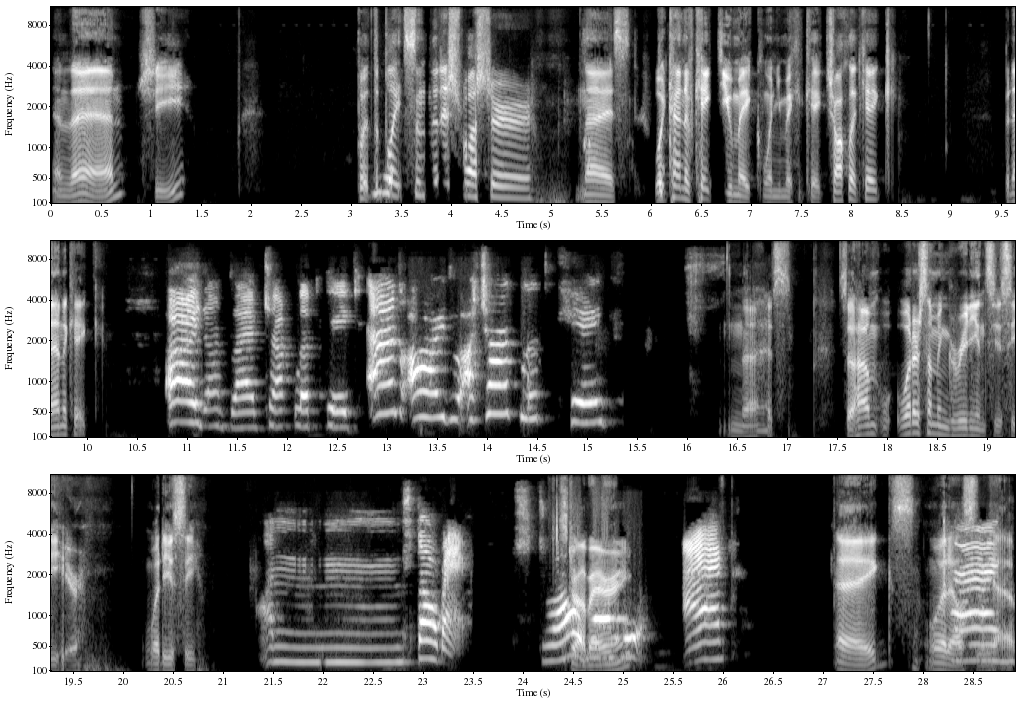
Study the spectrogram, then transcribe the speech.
And then she put the plates in the dishwasher. Nice. What kind of cake do you make when you make a cake? Chocolate cake? Banana cake? I don't like chocolate cake, and I do a chocolate cake. Nice. So how what are some ingredients you see here? What do you see? Um, strawberry. Strawberry. Strawberry. Egg. Eggs. What else do we have?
